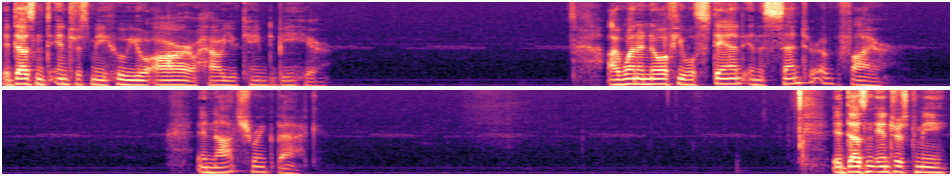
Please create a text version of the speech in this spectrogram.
It doesn't interest me who you are or how you came to be here. I want to know if you will stand in the center of the fire and not shrink back. It doesn't interest me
